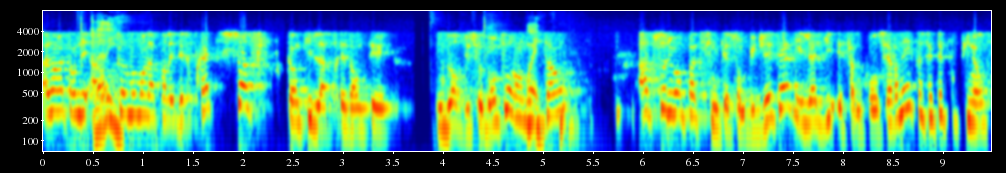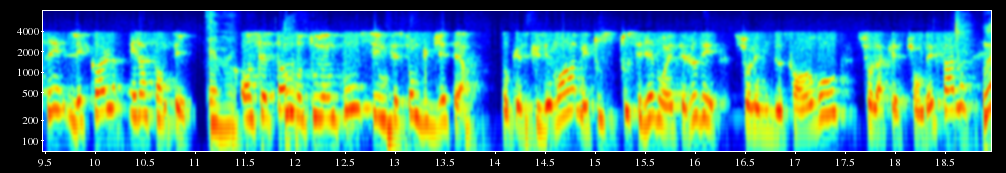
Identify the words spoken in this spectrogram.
Alors attendez, Ah bah à oui. aucun moment on a parlé des retraites, sauf quand il l'a présenté lors du second tour en Oui. disant absolument pas que c'est une question budgétaire. Il a dit, et ça me concernait, que c'était pour financer l'école et la santé. En septembre, tout d'un coup, c'est une question budgétaire. Donc excusez-moi, mais tous, tous ces liens ont été levés sur les 1200 euros, sur la question des femmes. Oui,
